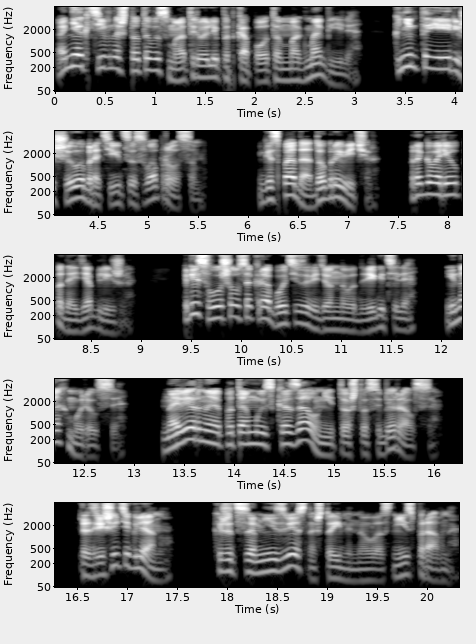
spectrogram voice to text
они активно что-то высматривали под капотом магмобиля. К ним-то я и решил обратиться с вопросом. «Господа, добрый вечер», — проговорил, подойдя ближе. Прислушался к работе заведенного двигателя и нахмурился. Наверное, потому и сказал не то, что собирался. «Разрешите гляну? Кажется, мне известно, что именно у вас неисправно».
